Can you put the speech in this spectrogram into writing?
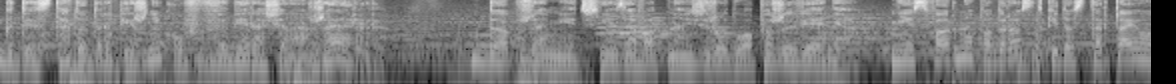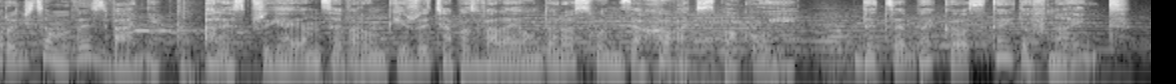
Gdy stado drapieżników wybiera się na żer, dobrze mieć niezawodne źródło pożywienia. Niesforne podrostki dostarczają rodzicom wyzwań, ale sprzyjające warunki życia pozwalają dorosłym zachować spokój. DCBeko State of Mind.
